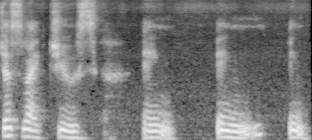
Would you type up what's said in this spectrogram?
just like jews in in in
